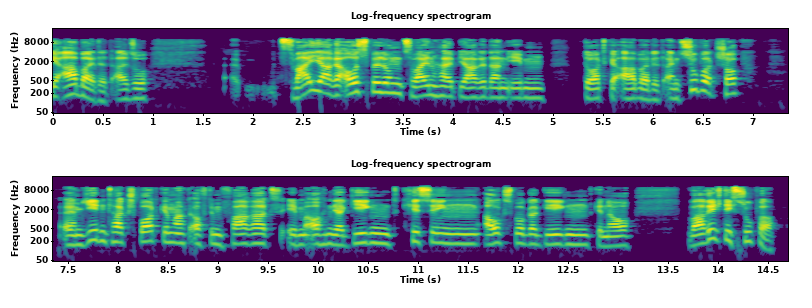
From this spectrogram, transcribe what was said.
gearbeitet. Also äh, zwei Jahre Ausbildung, zweieinhalb Jahre dann eben dort gearbeitet. Ein super Job. Ähm, jeden Tag Sport gemacht auf dem Fahrrad, eben auch in der Gegend, Kissing, Augsburger Gegend, genau. War richtig super.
